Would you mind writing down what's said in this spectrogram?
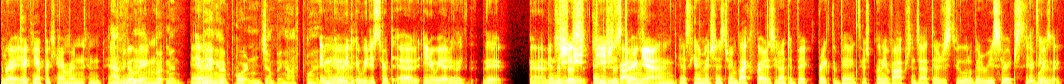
you know, picking up a camera and, and, and Having the equipment Yeah. being an important jumping off point. And, and we, Yeah. and we just started to add, you know, we added like the um, and this G8, was and this was during yeah, and as Kenny mentioned, it's during Black Friday, so you don't have to ba- break the bank. There's plenty of options out there. Just do a little bit of research, see I think it was like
